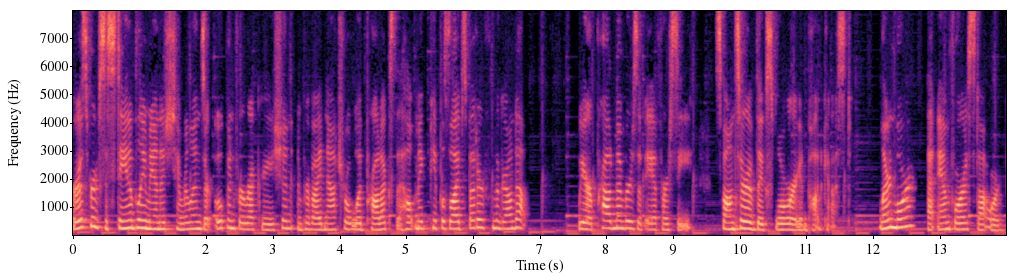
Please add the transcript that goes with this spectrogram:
Roseburg's sustainably managed timberlands are open for recreation and provide natural wood products that help make people's lives better from the ground up. We are proud members of AFRC, sponsor of the Explore Oregon podcast. Learn more at amforest.org.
